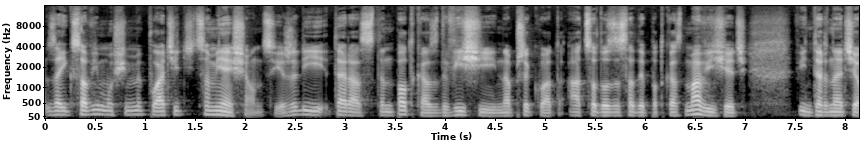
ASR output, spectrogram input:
za X-owi musimy płacić co miesiąc. Jeżeli teraz ten podcast wisi na przykład, a co do zasady podcast ma wisieć w internecie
